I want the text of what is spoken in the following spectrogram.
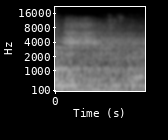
English.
